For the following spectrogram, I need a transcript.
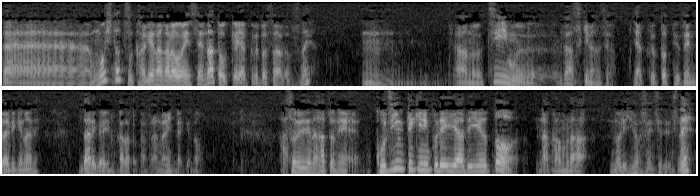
えー、もう一つ陰ながら応援してるのは東京ヤクルトスワローズね。うん。あの、チームが好きなんですよ。ヤクルトっていう全体的なね。誰がいるからとかじゃないんだけど。あ、それでね、あとね、個人的にプレイヤーで言うと、中村則弘選手ですね。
